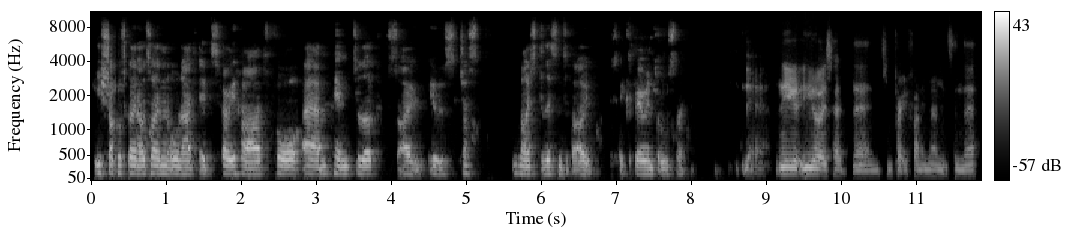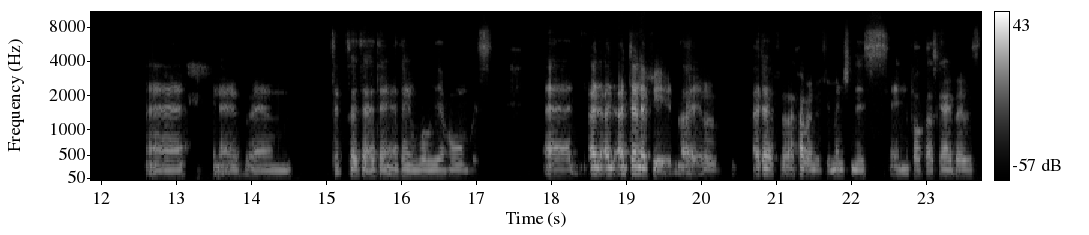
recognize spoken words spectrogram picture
He struggles going outside and all that. It's very hard for um, him to look. So it was just nice to listen to Bo's experience also. yeah, you you always had uh, some pretty funny moments in there. Uh, you know, um, so, I think I think what the other one was. Uh, I, I I don't know if you like. I don't. If, I can't remember if you mentioned this in the podcast, Gary, but it was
